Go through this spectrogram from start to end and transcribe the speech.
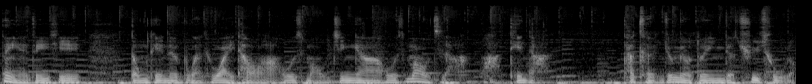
那你的这一些冬天呢，不管是外套啊，或者是毛巾啊，或者是帽子啊，哇，天哪，它可能就没有对应的去处了。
